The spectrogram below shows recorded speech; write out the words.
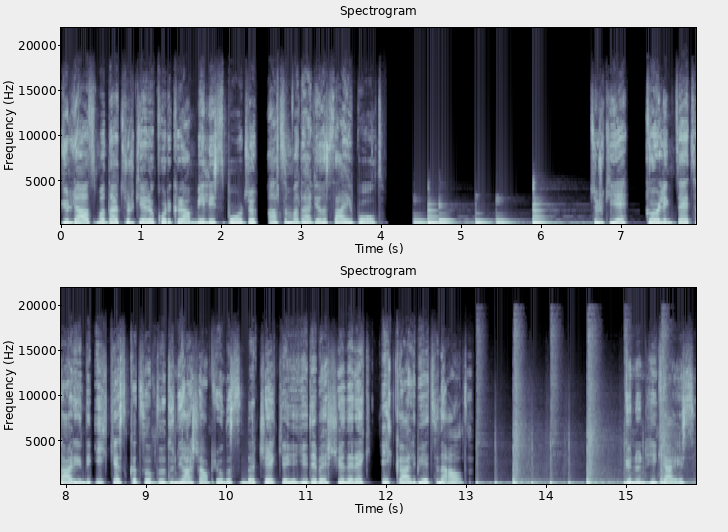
gülle atmada Türkiye rekoru kıran milli sporcu altın madalyanın sahibi oldu. Türkiye, curling'de tarihinde ilk kez katıldığı dünya şampiyonasında Çekya'yı 7-5 yenerek ilk galibiyetini aldı. Günün hikayesi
